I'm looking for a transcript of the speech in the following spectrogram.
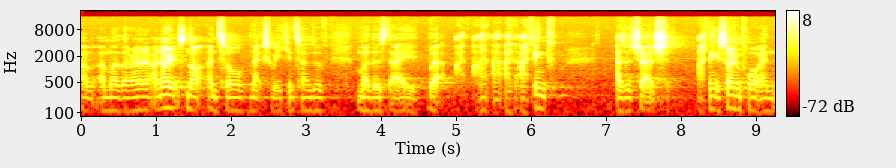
a, a mother. And I, I, know it's not until next week in terms of Mother's Day, but I, I, I think as a church, I think it's so important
